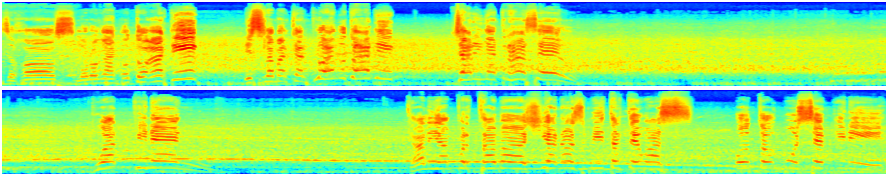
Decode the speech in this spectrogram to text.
Wenzel Halls, lorongan untuk Adib. Diselamatkan peluang untuk Adib. Jaringan terhasil. Buat Penang. Kali yang pertama Syian Azmi tertewas untuk musim ini.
